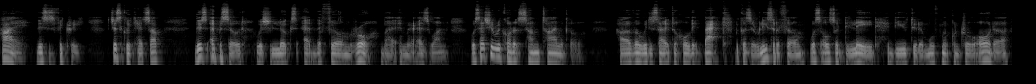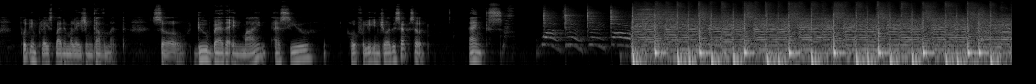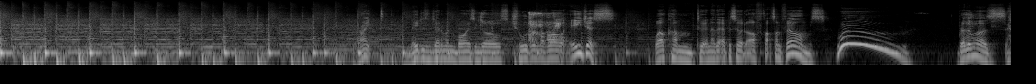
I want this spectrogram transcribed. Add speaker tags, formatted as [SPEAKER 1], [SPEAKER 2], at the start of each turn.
[SPEAKER 1] Hi, this is Fikri. Just a quick heads up. This episode, which looks at the film Roh by Emir Ezwan, was actually recorded some time ago. However, we decided to hold it back because the release of the film was also delayed due to the movement control order put in place by the Malaysian government. So do bear that in mind as you hopefully enjoy this episode. Thanks.
[SPEAKER 2] One, two, three,
[SPEAKER 1] ladies and gentlemen, boys and girls, children of all ages, welcome to another episode of Thoughts on Films. Woo! Brother Moz.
